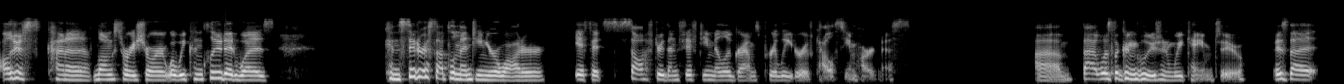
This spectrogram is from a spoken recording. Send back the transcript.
I'll just kind of long story short, what we concluded was consider supplementing your water if it's softer than 50 milligrams per liter of calcium hardness. Um, that was the conclusion we came to is that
